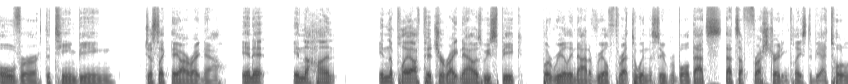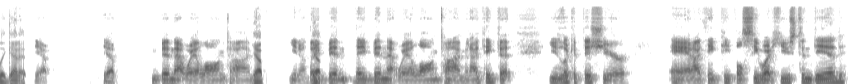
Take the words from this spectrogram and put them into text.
over the team being just like they are right now in it, in the hunt, in the playoff picture right now as we speak, but really not a real threat to win the Super Bowl. That's that's a frustrating place to be. I totally get it. Yep. Yep. Been that way a long time. Yep. You know, they've Yep. been they've been that way a long time. And I think that you look at this year and I think people see what Houston did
